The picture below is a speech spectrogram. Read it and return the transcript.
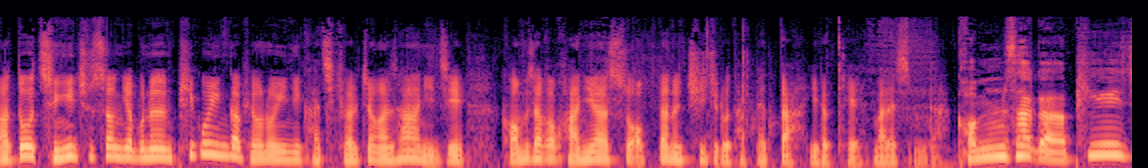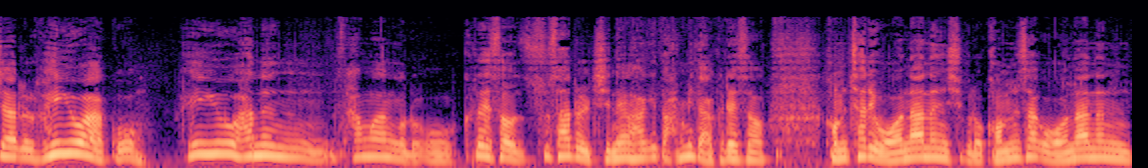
아, 또 증인 출석 여부는 피고인과 변호인이 같이 결정한 사안이지 검사가 관여할 수 없다는 취지로 답했다 이렇게 말했습니다. 검사가 피의자를 회유하고 회유하는 상황으로 그래서 수사를 진행하기도 합니다. 그래서 검찰이 원하는 식으로 검사가 원하는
